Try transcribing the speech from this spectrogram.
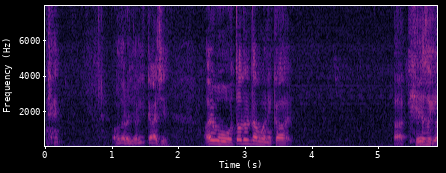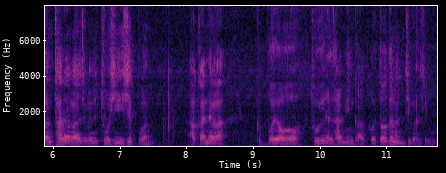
오늘은 여기까지. 아이고 떠들다 보니까 아, 계속 연탈해가지고 2시 20분. 아까 내가 그 뭐요? 도인의 삶인가? 그거 떠드는 지가 지금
